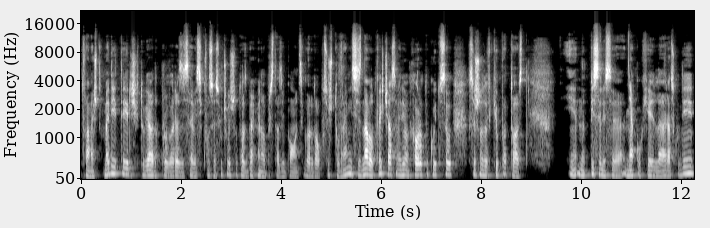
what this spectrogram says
това нещо в медиите и реших тогава да проверя за себе си какво се е случило, защото аз бях минал през тази болница горе-долу по същото време и си знава, открих, че аз съм един от хората, които са всъщност в Кюпа. Тоест, и надписали са няколко хиляди разходи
